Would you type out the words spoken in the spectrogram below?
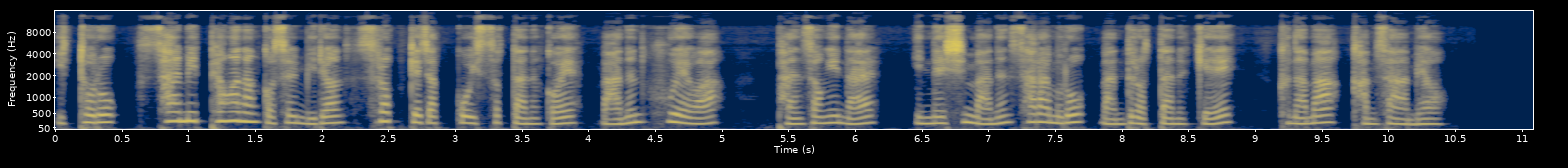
이토록 삶이 평안한 것을 미련스럽게 잡고 있었다는 거에 많은 후회와 반성이 날 인내심 많은 사람으로 만들었다는 게 그나마 감사하며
